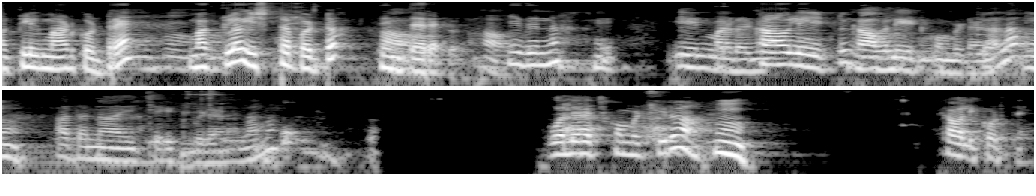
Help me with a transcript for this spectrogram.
ಮಕ್ಳಿಗೆ ಮಾಡ್ಕೊಟ್ರೆ ಮಕ್ಕಳು ಇಷ್ಟಪಟ್ಟು ತಿಂತಾರೆ. ಇದನ್ನ ಏನ್ ಮಾಡೋಣ? ಕಾವಲಿ ಇಟ್ಟು ಕಾವಲಿ ಇಟ್ಕೊಂಡ್ಬಿಡೋಣಲ್ಲ? ಅದನ್ನ ಈಚೆ ಇಟ್ಬಿಡೋಣಲ್ಲಮ್ಮ ಒಲೆ ಹಚ್ಕೊಂಡ್ಬಿಡ್ತೀರಾ? ಹ್ಮ್. ಕಾವಲಿ ಕೊಡ್ತೇನೆ.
